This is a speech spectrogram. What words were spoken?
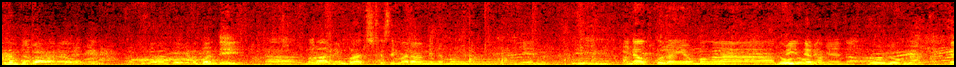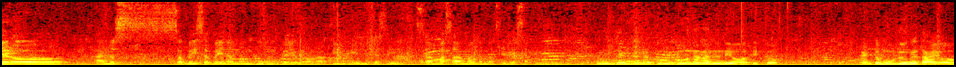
Ilang bugahan to? Ilang bugahan to? Ilang batch? Hindi. Ah, maraming batch kasi marami namang yan. In-out ko lang yung mga breeder niya na. Lolo na. Pero halos sabay-sabay naman bumuga yung mga female kasi sama-sama naman sila sa community. Ang ganda ng tubo ng ano ni Otit, oh. Ay, tumulong na tayo.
